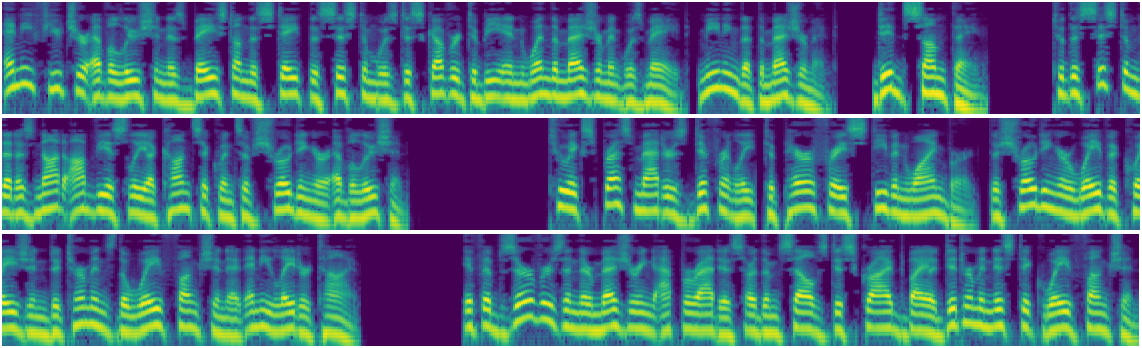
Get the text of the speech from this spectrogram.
Any future evolution is based on the state the system was discovered to be in when the measurement was made, meaning that the measurement did something to the system that is not obviously a consequence of Schrödinger evolution. To express matters differently to paraphrase Steven Weinberg, the Schrödinger wave equation determines the wave function at any later time. If observers and their measuring apparatus are themselves described by a deterministic wave function,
